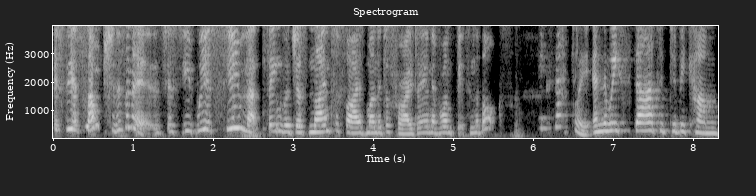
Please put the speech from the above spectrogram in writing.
it's the assumption, isn't it? It's just you, we assume that things are just nine to five, Monday to Friday, and everyone fits in the box. Exactly. And then we started to become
